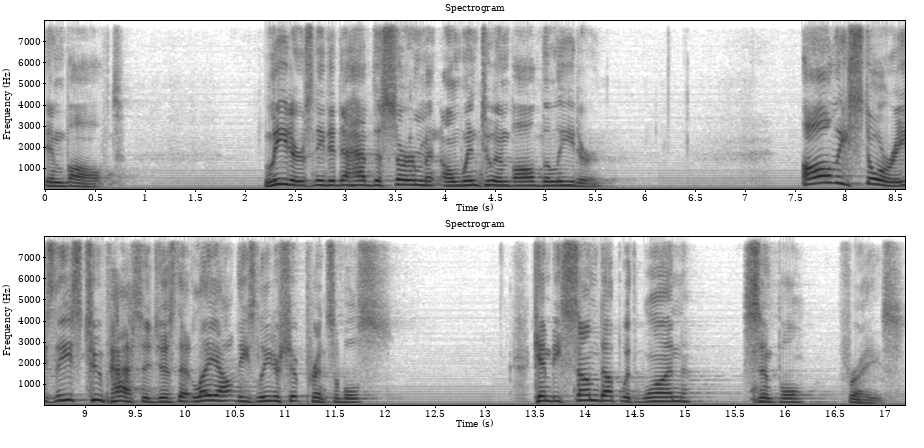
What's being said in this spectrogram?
involved. Leaders needed to have discernment on when to involve the leader. All these stories, these two passages that lay out these leadership principles, can be summed up with one simple phrase.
